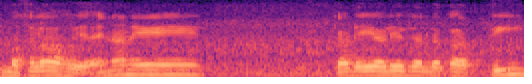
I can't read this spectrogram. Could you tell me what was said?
ਮਸਲਾ ਹੋਇਆ, ਇਹਨਾਂ ਨੇ ਕੜੇ ਵਾਲੀ ਗੱਲ ਕਰਤੀ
